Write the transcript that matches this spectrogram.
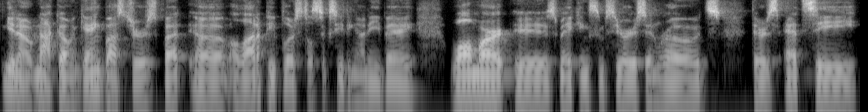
you know not going gangbusters, but uh, a lot of people are still succeeding on eBay. Walmart is making some serious inroads. There's Etsy.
